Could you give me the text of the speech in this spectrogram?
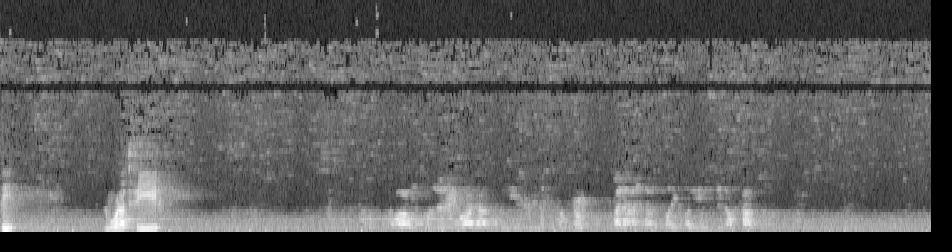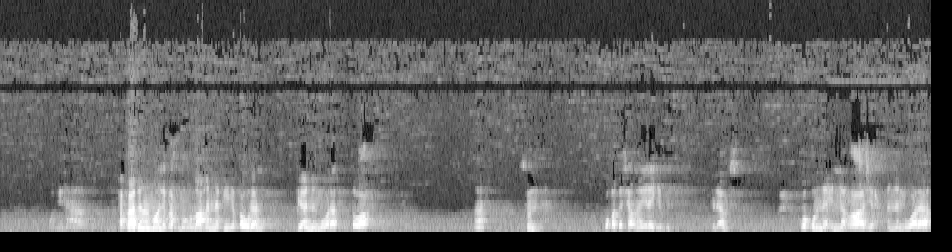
فيه. الموالاة فيه. أفادنا المؤلف رحمه الله أن فيه قولا بأن الموالاة في الطواف سنة. وقد أشرنا إليه بالأمس. وقلنا إن الراجح أن الموالاة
